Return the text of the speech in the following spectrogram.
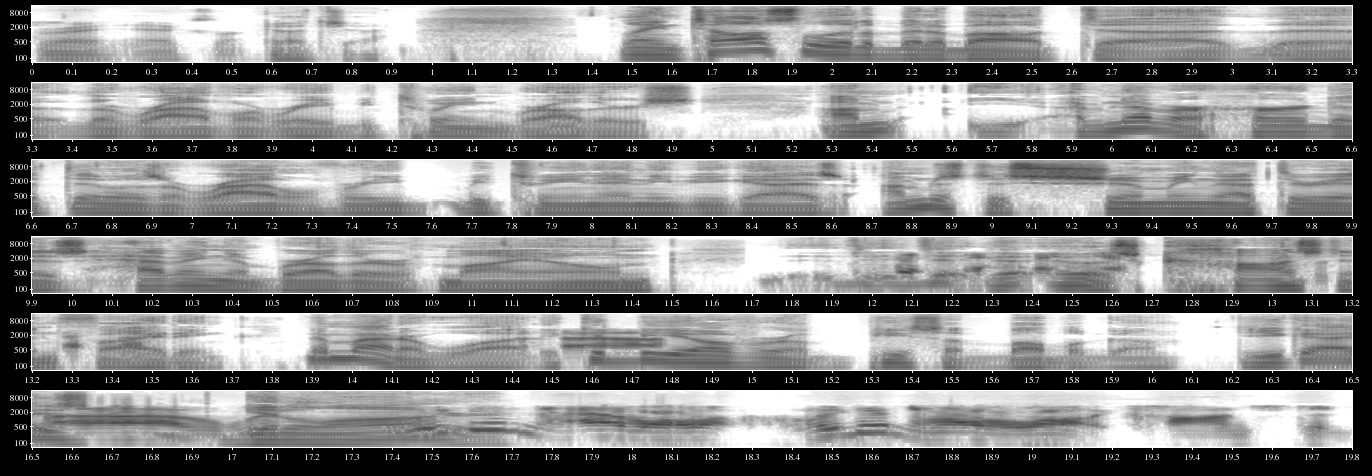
Right. Excellent. Gotcha. Lane, tell us a little bit about uh, the the rivalry between brothers. I'm I've never heard that there was a rivalry between any of you guys. I'm just assuming that there is. Having a brother of my own, th- th- it was constant fighting, no matter what. It could be over a piece of bubble gum. Do you guys Uh, we- get along? We or- didn't have a we didn't have a lot of constant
